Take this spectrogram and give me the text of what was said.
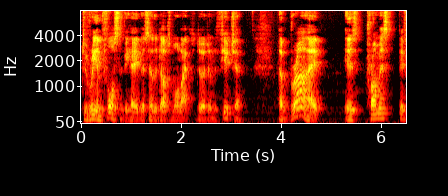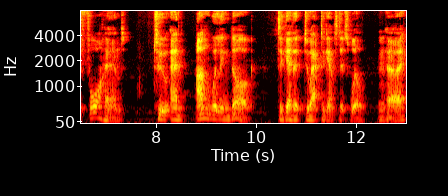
to reinforce the behavior so the dog's more likely to do it in the future. A bribe is promised beforehand to an unwilling dog to get it to act against its will. Okay?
